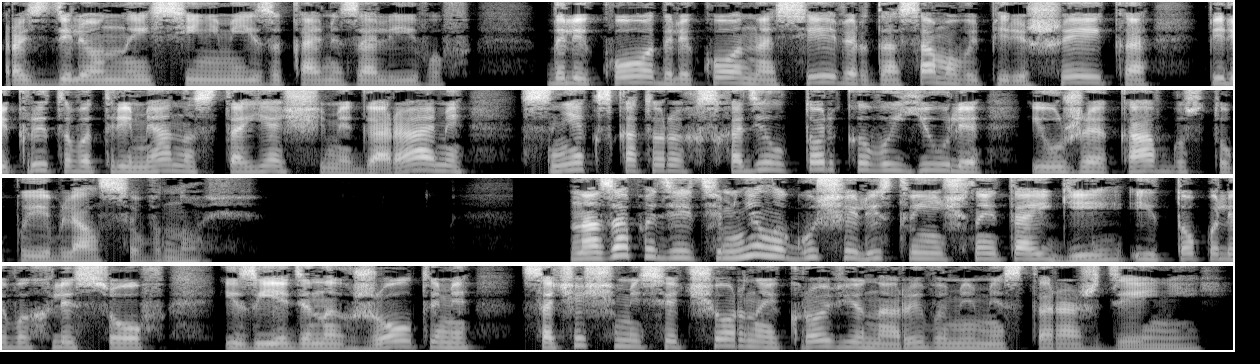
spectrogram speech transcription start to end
разделенные синими языками заливов, далеко-далеко на север до самого перешейка, перекрытого тремя настоящими горами, снег с которых сходил только в июле и уже к августу появлялся вновь. На западе темнела гуща лиственничной тайги и тополевых лесов, изъеденных желтыми, сочащимися черной кровью нарывами месторождений.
